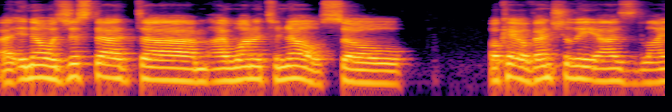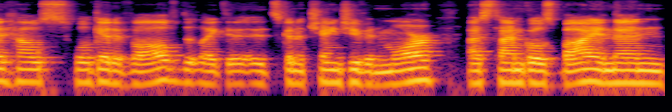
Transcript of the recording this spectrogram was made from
Uh, you know, it's just that um, I wanted to know. So okay, eventually as Lighthouse will get evolved, like it's going to change even more as time goes by. And then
